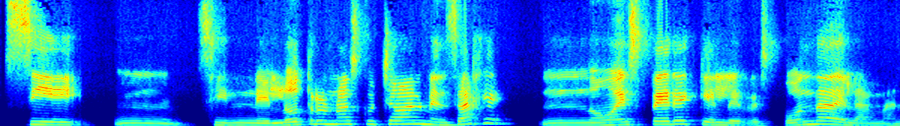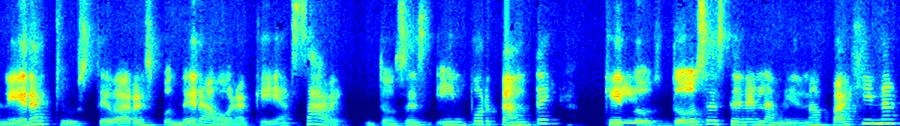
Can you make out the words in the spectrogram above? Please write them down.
si, mm, si el otro no ha escuchado el mensaje, no espere que le responda de la manera que usted va a responder ahora que ya sabe. Entonces, importante que los dos estén en la misma página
